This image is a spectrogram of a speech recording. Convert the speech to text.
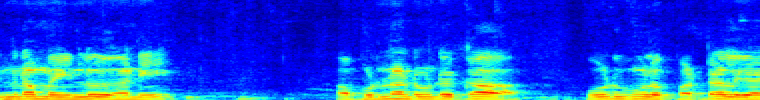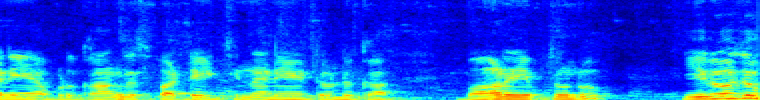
ఇంద్రమ్మ ఇండ్లు కానీ అప్పుడు ఉన్నటువంటి ఒక పోడుమూల పట్టాలు కానీ అప్పుడు కాంగ్రెస్ పార్టీ ఇచ్చింది అనేటువంటి ఒక భావన చెప్తుండ్రు. ఈరోజు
